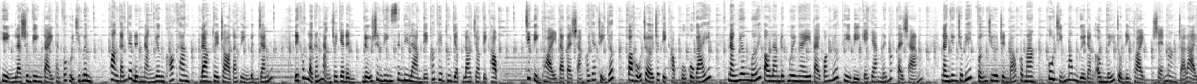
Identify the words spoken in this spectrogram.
hiện là sinh viên tại thành phố Hồ Chí Minh. Hoàn cảnh gia đình nạn nhân khó khăn, đang thuê trọ tại huyện Bình Chánh. Để không là gánh nặng cho gia đình, nữ sinh viên xin đi làm để có thêm thu nhập lo cho việc học. Chiếc điện thoại là tài sản có giá trị nhất và hỗ trợ cho việc học của cô gái. Nạn nhân mới vào làm được 10 ngày tại quán nước thì bị kẻ gian lấy mất tài sản. Nạn nhân cho biết vẫn chưa trình báo công an, cô chỉ mong người đàn ông lấy trộm điện thoại sẽ mang trả lại.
